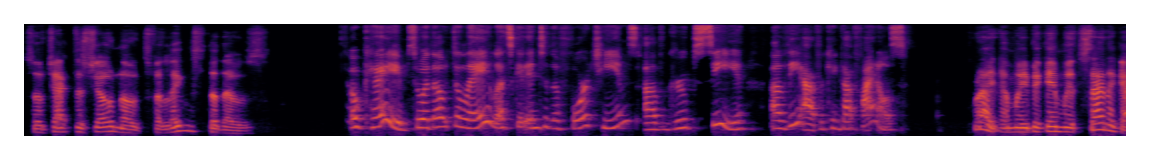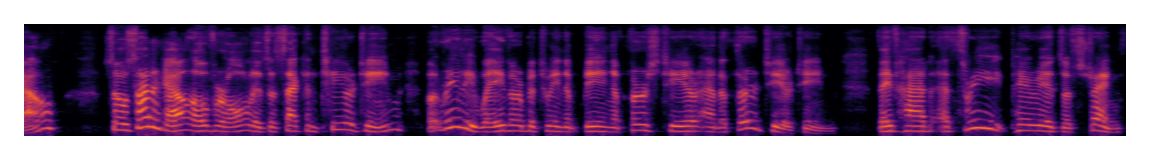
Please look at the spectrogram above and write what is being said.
So check the show notes for links to those. Okay, so without delay, let's get into the four teams of Group C of the African Cup Finals. Right, and we begin with Senegal. So Senegal overall is a second tier team, but really waver between being a first tier and a third tier team. They've had a three periods of strength,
